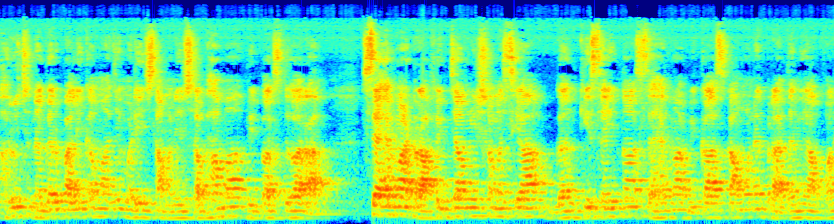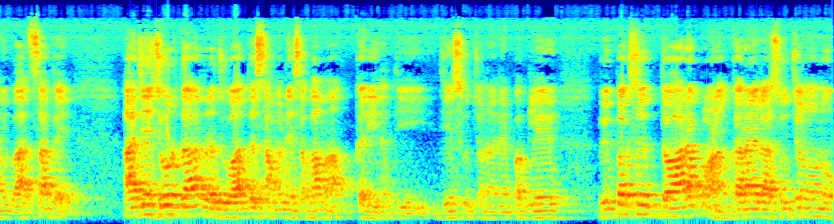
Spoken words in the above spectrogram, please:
ભરૂચ નગરપાલિકામાં આજે મળી સામાન્ય સભામાં વિપક્ષ દ્વારા શહેરમાં ટ્રાફિક જામની સમસ્યા, ગંદકી સહિતના શહેરના વિકાસ કામોને પ્રાધાન્ય આપવાની વાત સાથે આજે જોરદાર રજૂઆત સામાન્ય સભામાં કરી હતી. જે સૂચનોને પગલે વિપક્ષ દ્વારા પણ કરાયેલા સૂચનોનો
